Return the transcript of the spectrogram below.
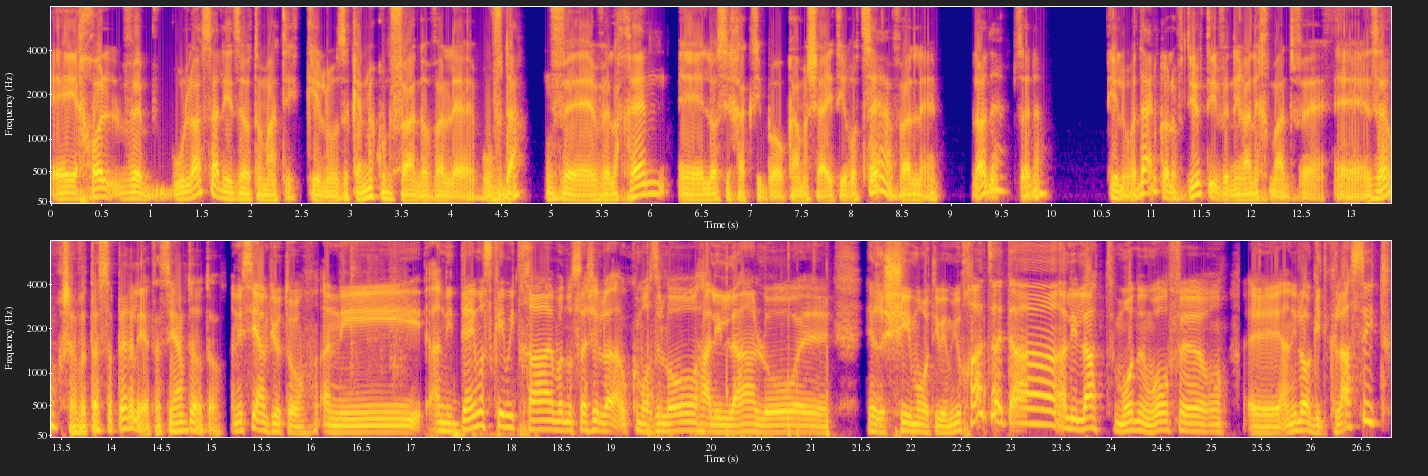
ויכול והוא לא עשה לי את זה אוטומטי כאילו זה כן מקונפג אבל uh, עובדה ולכן לא שיחקתי בו כמה שהייתי רוצה אבל לא יודע בסדר. כאילו עדיין Call of Duty ונראה נחמד וזהו עכשיו אתה ספר לי אתה סיימת אותו. אני סיימתי אותו אני אני די מסכים איתך בנושא של כלומר זה לא העלילה לא אה, הרשימה אותי במיוחד זה הייתה עלילת מודרן וורפר אה, אני לא אגיד קלאסית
